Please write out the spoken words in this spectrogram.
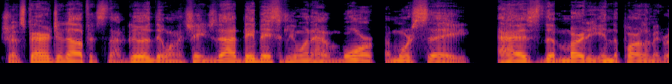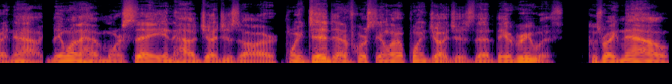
transparent enough. It's not good. They want to change that. They basically want to have more more say as the party in the parliament right now. They want to have more say in how judges are appointed, and of course, they want to appoint judges that they agree with. Because right now,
